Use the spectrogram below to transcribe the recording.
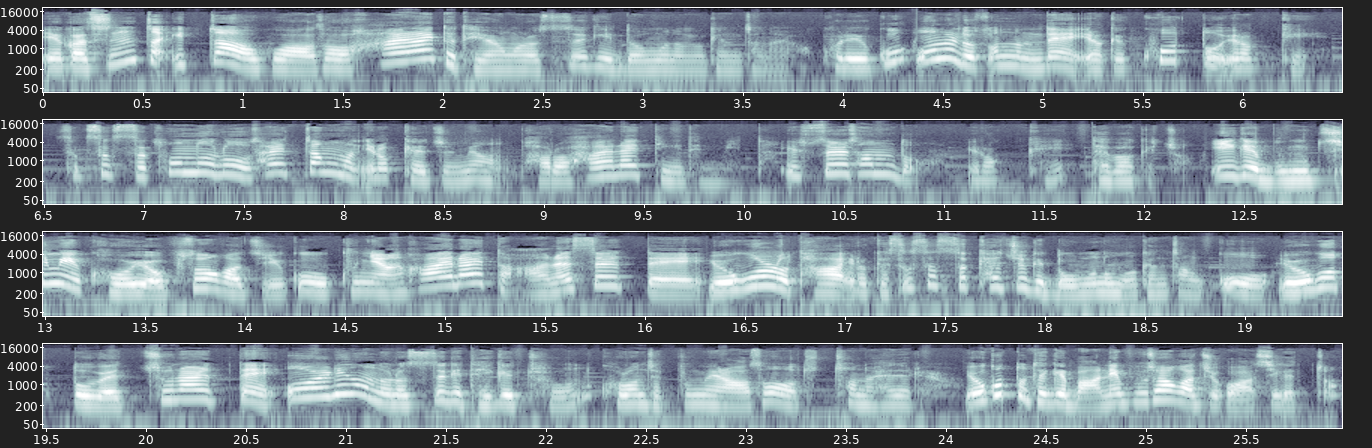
얘가 진짜 입자가 고와서 하이라이터 대용으로 쓰기 너무너무 괜찮아요. 그리고 오늘도 썼는데 이렇게 코도 이렇게 슥슥슥 손으로 살짝만 이렇게 해주면 바로 하이라이팅이 됩니다. 입술 선도 이렇게 대박이죠. 이게 뭉침이 거의 없어가지고 그냥 하이라이터 안 했을 때 이걸로 다 이렇게 쓱쓱쓱 해주기 너무너무 괜찮고 이것도 외출할 때 올인원으로 쓰기 되게 좋은 그런 제품이라서 추천을 해드려요. 이것도 되게 많이 보셔가지고 아시겠죠?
